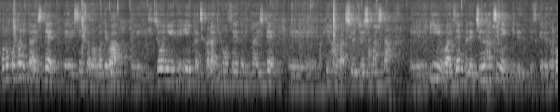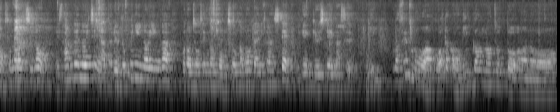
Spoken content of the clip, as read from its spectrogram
このことに対して、え審査の場では、え非常に委員たちから日本政府に対して、えま批判が集中しました。え委員は全部で18人いるんですけれどもそのうちの3分の1にあたる6人の委員がこの朝鮮学校無償化問題に関して言及しています、まあ、政府の方はこうあたかも民間のちょっとあの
